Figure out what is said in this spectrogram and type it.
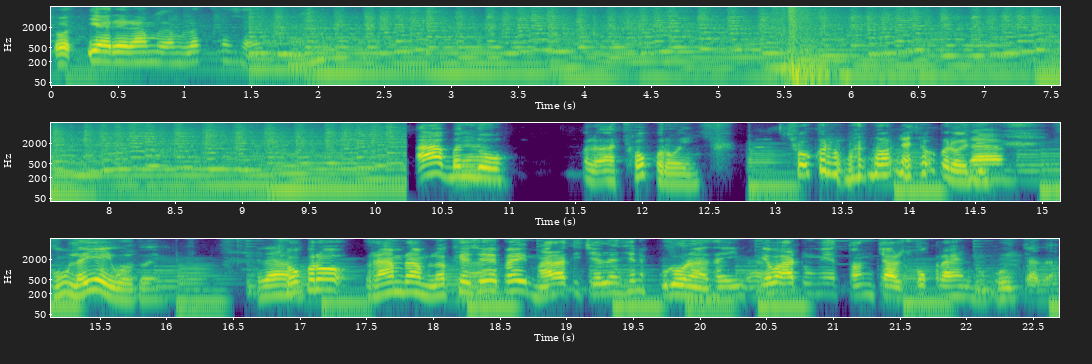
તો અત્યારે રામ રામ લખે છે. આ બંદો ઓલો આ છોકરો એમ. છોકરો બંદો એટલે છોકરો હું લઈ આવ્યો તો એમ. છોકરો રામ રામ લખે છે ભાઈ મારાથી ચેલેન્જ છે ને પૂરો ના થાય એવા હાટું મેં ત્રણ ચાર છોકરા હે ને ભૂલતા હતા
